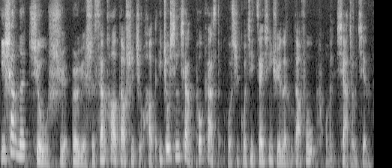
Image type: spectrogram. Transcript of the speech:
以上呢，就是二月十三号到十九号的一周星象 Podcast。我是国际占星学院的鲁道夫，我们下周见。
